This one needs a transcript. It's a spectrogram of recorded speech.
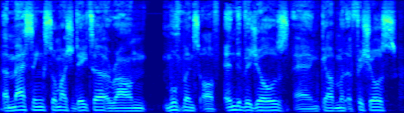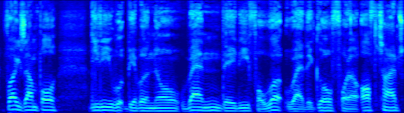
amassing so much data around movements of individuals and government officials. For example, Didi would be able to know when they leave for work, where they go for their off times.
